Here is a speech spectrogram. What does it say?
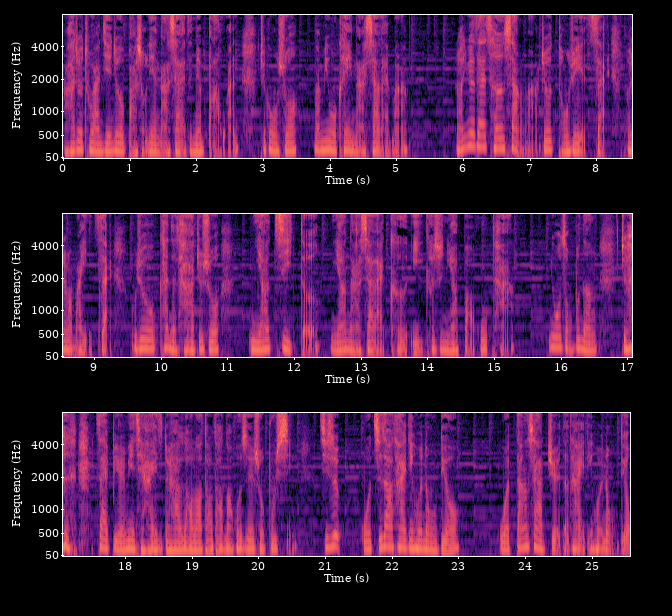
然后他就突然间就把手链拿下来，这边把玩，就跟我说：“妈咪，我可以拿下来吗？”然后因为在车上嘛，就同学也在，同学妈妈也在，我就看着他，就说：“你要记得，你要拿下来可以，可是你要保护他，因为我总不能就是在别人面前还一直对他唠唠叨叨，然后或者说不行。其实。我知道他一定会弄丢，我当下觉得他一定会弄丢，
